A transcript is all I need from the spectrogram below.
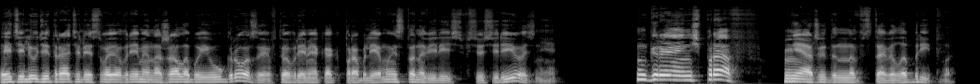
Эти люди тратили свое время на жалобы и угрозы, в то время как проблемы становились все серьезнее. «Грэнч прав», — неожиданно вставила бритва.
